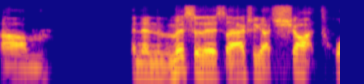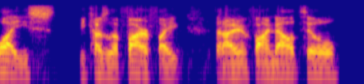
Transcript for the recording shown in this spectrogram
Um, and then in the midst of this, I actually got shot twice because of the firefight that I didn't find out till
